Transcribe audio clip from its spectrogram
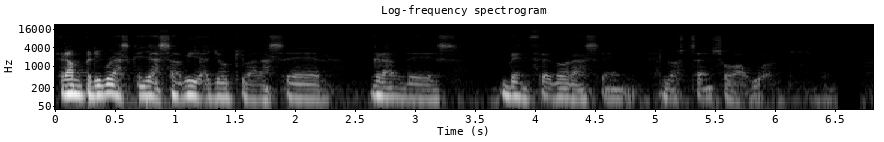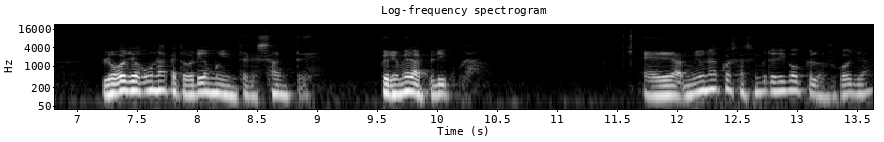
Eran películas que ya sabía yo que iban a ser grandes vencedoras en, los Chainsaw Awards. Luego llegó una categoría muy interesante. Primera película. Eh, a mí una cosa, siempre digo que los Goya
